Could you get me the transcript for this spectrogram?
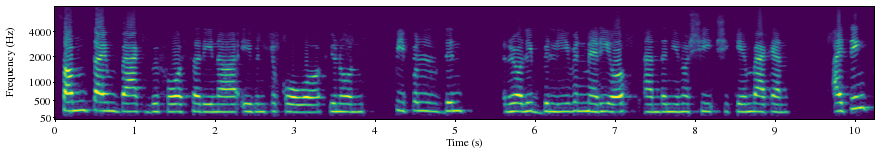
some time back before Sarina even took over, you know, people didn't really believe in Mary Earps, and then you know she she came back, and I think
